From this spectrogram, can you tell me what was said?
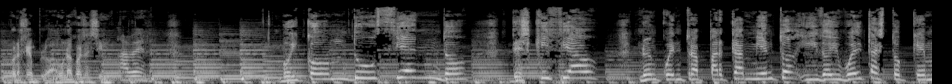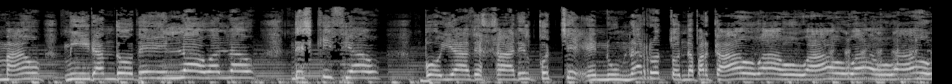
Por ejemplo, alguna cosa así. A ver. Voy conduciendo, desquiciado, no encuentro aparcamiento y doy vueltas toquemao, mirando de lado a lado, desquiciado. Voy a dejar el coche en una rotonda aparcado. ao, ao, ao, ao, ao.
